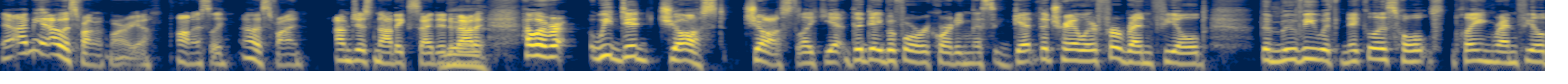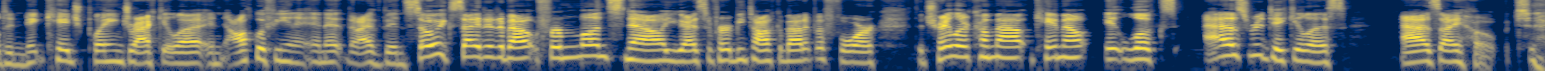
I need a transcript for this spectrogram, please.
yeah. I mean, I was fine with Mario. Honestly, I was fine. I'm just not excited yeah. about it. However, we did just, just like yet the day before recording this, get the trailer for Renfield, the movie with Nicholas Hoult playing Renfield and Nick Cage playing Dracula and Awkwafina in it that I've been so excited about for months now. You guys have heard me talk about it before. The trailer come out came out. It looks as ridiculous as I hoped.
